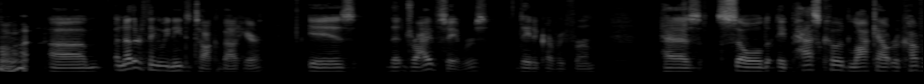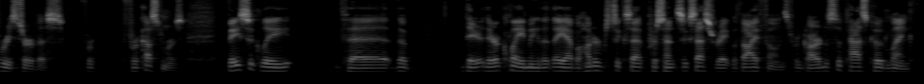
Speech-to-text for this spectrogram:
All right. Um, another thing we need to talk about here is that DriveSavers, data recovery firm, has sold a passcode lockout recovery service for, customers. Basically, the the they're, they're claiming that they have a 100% success rate with iPhones, regardless of passcode length,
